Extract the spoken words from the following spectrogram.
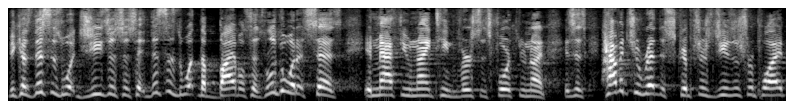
Because this is what Jesus is saying. This is what the Bible says. Look at what it says in Matthew 19, verses 4 through 9. It says, Haven't you read the scriptures? Jesus replied.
